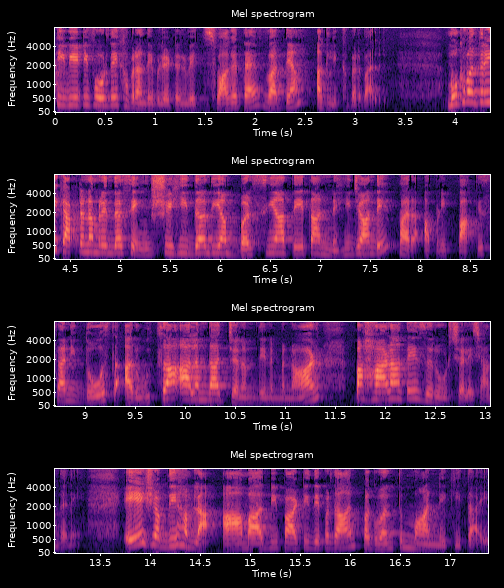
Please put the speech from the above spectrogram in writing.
TV 84 ਦੇ ਖਬਰਾਂ ਦੇ ਬੁਲੇਟਿਨ ਵਿੱਚ ਸਵਾਗਤ ਹੈ। ਵਾਦਿਆਂ ਅਗਲੀ ਖਬਰ ਵੱਲ। ਮੁੱਖ ਮੰਤਰੀ ਕੈਪਟਨ ਅਮਰਿੰਦਰ ਸਿੰਘ ਸ਼ਹੀਦਾਂ ਦੀਆਂ ਬਰਸੀਆਂ ਤੇ ਤਾਂ ਨਹੀਂ ਜਾਂਦੇ, ਪਰ ਆਪਣੀ ਪਾਕਿਸਤਾਨੀ ਦੋਸਤ ਅਰੂਤਸਾ ਆਲਮ ਦਾ ਜਨਮ ਦਿਨ ਮਨਾਉਣ ਪਹਾੜਾਂ ਤੇ ਜ਼ਰੂਰ ਚਲੇ ਜਾਂਦੇ ਨੇ। ਇਹ ਸ਼ਬਦੀ ਹਮਲਾ ਆਮ ਆਦਮੀ ਪਾਰਟੀ ਦੇ ਪ੍ਰਧਾਨ ਭਗਵੰਤ ਮਾਨ ਨੇ ਕੀਤਾ ਹੈ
